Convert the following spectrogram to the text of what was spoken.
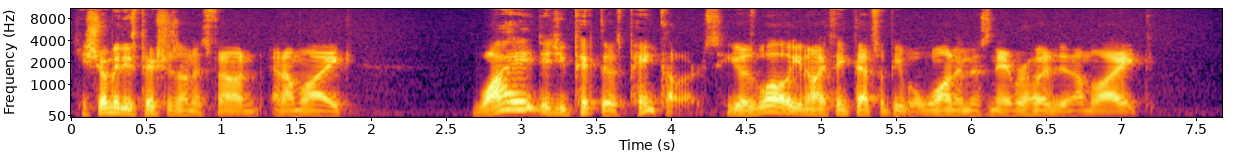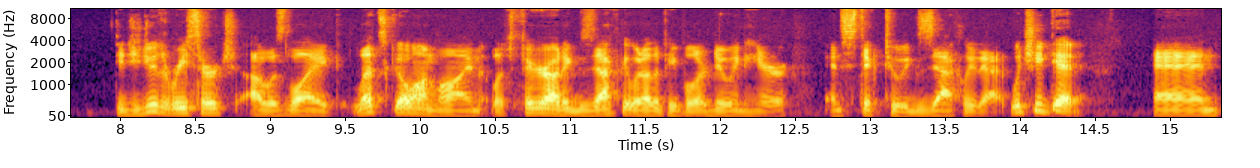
he showed me these pictures on his phone, and I'm like, why did you pick those paint colors? He goes, well, you know, I think that's what people want in this neighborhood. And I'm like, did you do the research? I was like, let's go online, let's figure out exactly what other people are doing here and stick to exactly that, which he did. And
